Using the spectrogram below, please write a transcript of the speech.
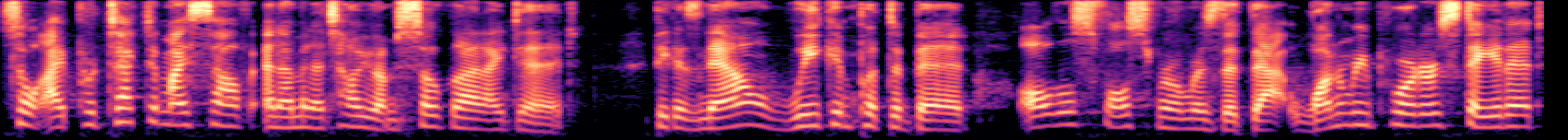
So I protected myself, and I'm going to tell you, I'm so glad I did. Because now we can put to bed all those false rumors that that one reporter stated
